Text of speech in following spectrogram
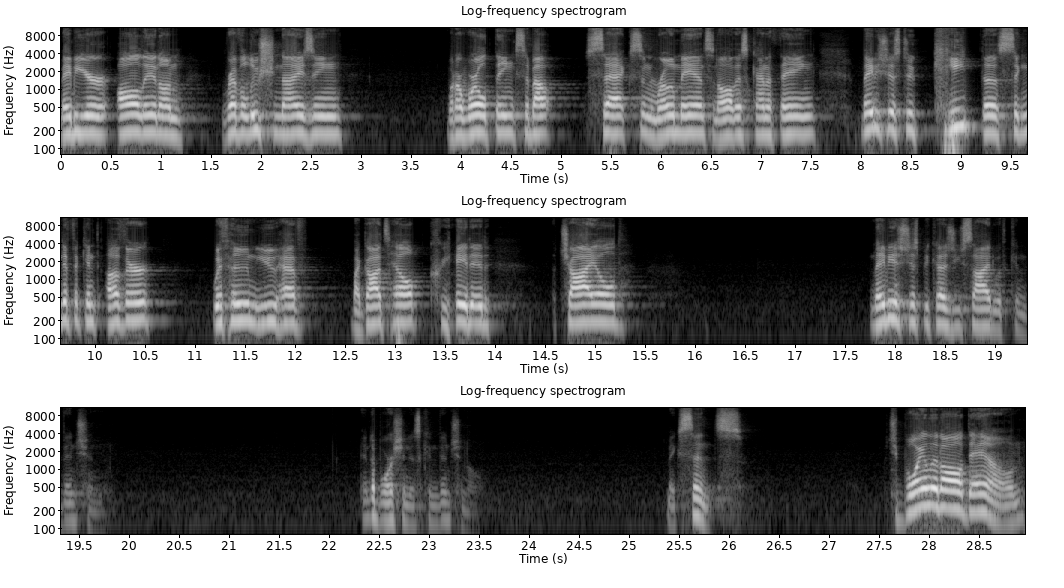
Maybe you're all in on revolutionizing what our world thinks about sex and romance and all this kind of thing. Maybe it's just to keep the significant other with whom you have, by God's help, created a child. Maybe it's just because you side with convention. And abortion is conventional. Makes sense. But you boil it all down,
